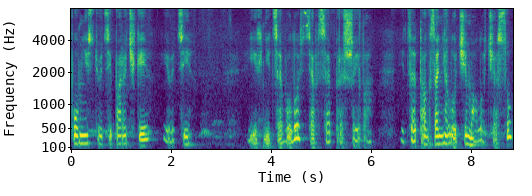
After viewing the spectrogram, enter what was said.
повністю ці парочки і оці їхні це волосся все пришила. І це так зайняло чимало часу.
